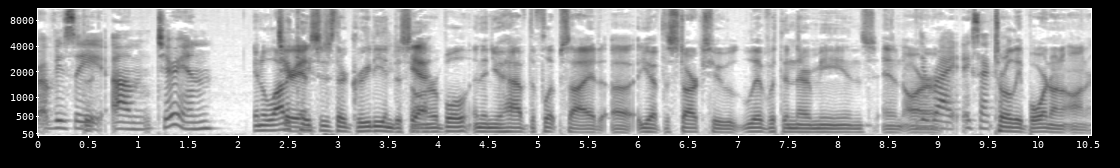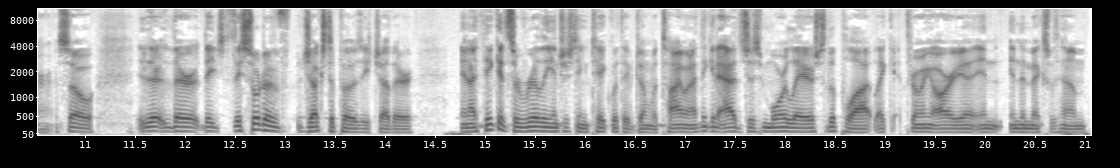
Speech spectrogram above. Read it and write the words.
for obviously um, Tyrion. In a lot Tyrion. of cases, they're greedy and dishonorable, and then you have the flip side. Uh, you have the Starks who live within their means and are You're right, exactly. totally born on honor. So they're, they're they they sort of juxtapose each other, and I think it's a really interesting take what they've done with Tywin. I think it adds just more layers to the plot, like throwing Arya in in the mix with him.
